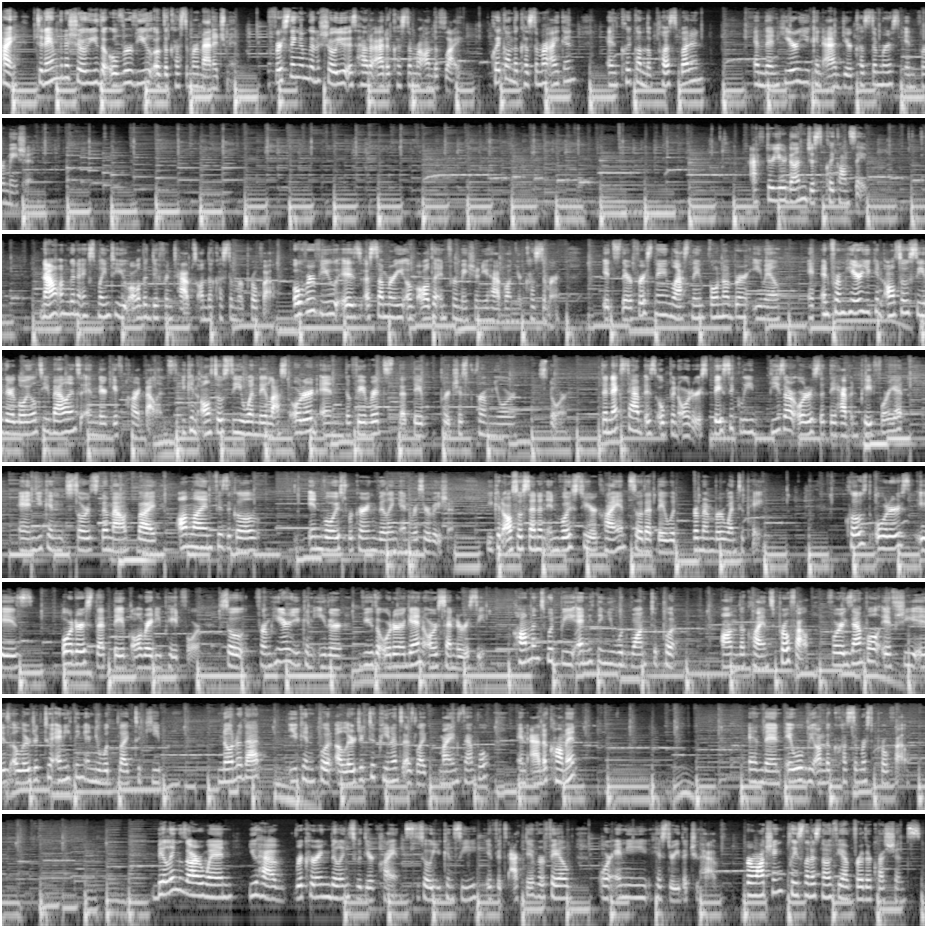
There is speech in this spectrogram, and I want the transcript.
Hi, today I'm going to show you the overview of the customer management. First thing I'm going to show you is how to add a customer on the fly. Click on the customer icon and click on the plus button and then here you can add your customer's information. After you're done, just click on save. Now I'm going to explain to you all the different tabs on the customer profile. Overview is a summary of all the information you have on your customer. It's their first name, last name, phone number, email, and from here you can also see their loyalty balance and their gift card balance. You can also see when they last ordered and the favorites that they've purchased from your store. The next tab is open orders. Basically, these are orders that they haven't paid for yet and you can source them out by online, physical, invoice, recurring billing, and reservation. You could also send an invoice to your client so that they would remember when to pay. Closed orders is orders that they've already paid for. So from here, you can either view the order again or send a receipt. Comments would be anything you would want to put on the client's profile. For example, if she is allergic to anything and you would like to keep note of that, you can put allergic to peanuts as like my example and add a comment and then it will be on the customer's profile. Billings are when you have recurring billings with your clients so you can see if it's active or failed or any history that you have. For watching, please let us know if you have further questions.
